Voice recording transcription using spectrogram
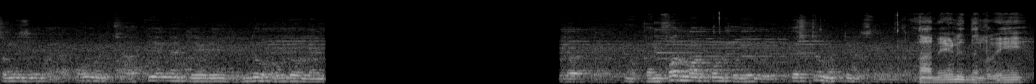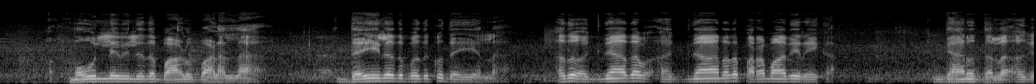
ಸ್ವಾಮೀಜಿ ಅವರು ಜಾತಿಯನ್ನು ಕೇಳಿ ಹಿಂದೂ ಹೌದು ಅಲ್ಲ ಕನ್ಫರ್ಮ್ ಮಾಡ್ಕೊಂಡು ಎಷ್ಟು ಮಟ್ಟಿಗೆ ನಾನು ಹೇಳಿದ್ನಲ್ರಿ ಮೌಲ್ಯವಿಲ್ಲದ ಬಾಳು ಬಾಳಲ್ಲ. ಇಲ್ಲದ ಬದುಕು ದಯೆಯಲ್ಲ. ಅದು ಅಜ್ಞಾದ, ಅಜ್ಞಾನದ ಪರಮಾದಿ ರೇಖಾ. ಜ್ಞಾನದ್ದಲ್ಲ. ಅಗ,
